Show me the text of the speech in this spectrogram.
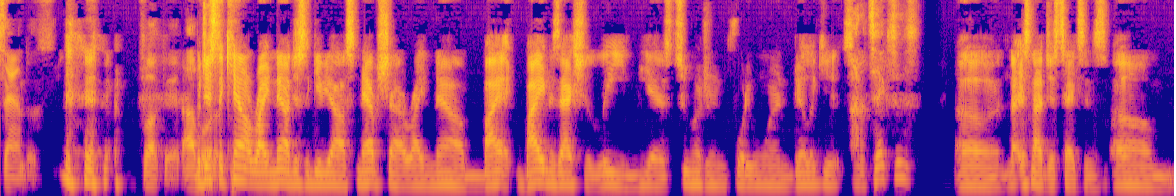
Sanders. Fuck it. I but just to count right now, just to give y'all a snapshot right now, Biden is actually leading. He has 241 delegates. out of Texas. Uh, it's not just Texas. Um,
